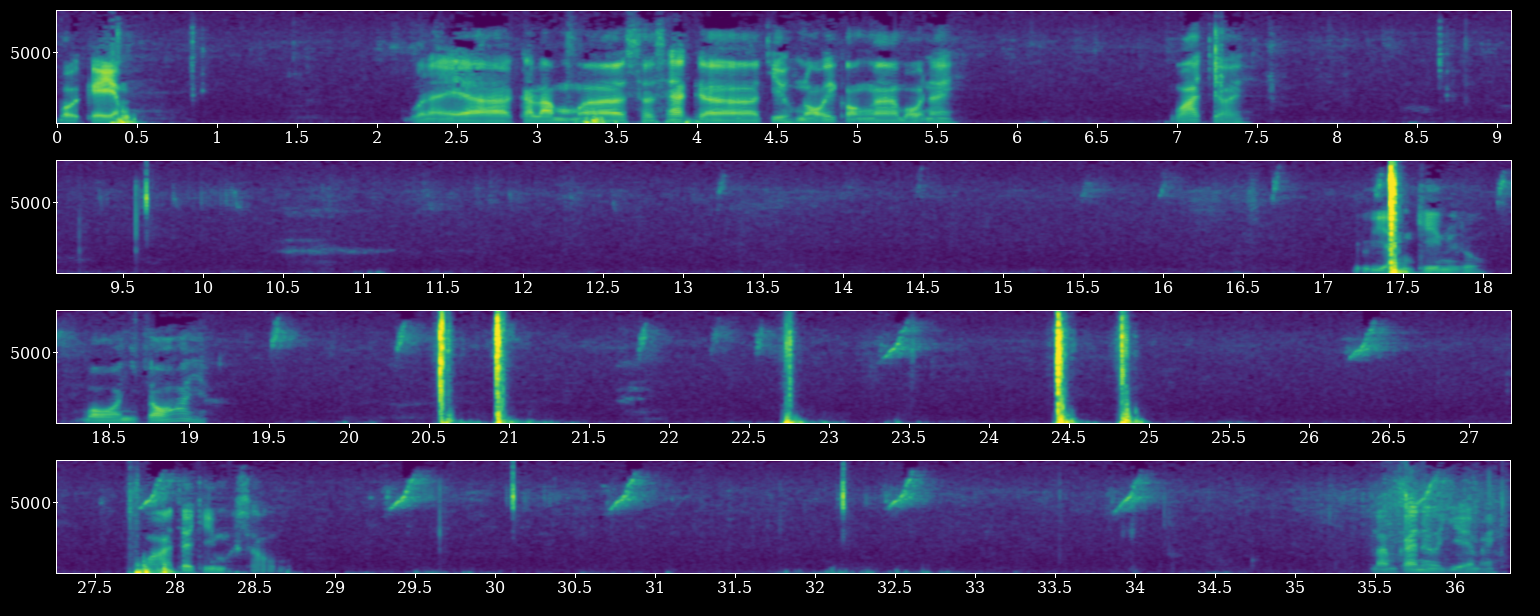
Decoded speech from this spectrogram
bội kèm. Bữa nay à, cà lâm à, sơ sát à, chịu không nổi con à, bổi này. Quá trời. Dữ dằn chim này luôn. Bo như chó vậy. Quá trời chỉ mất xấu làm cái nữa về mày.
